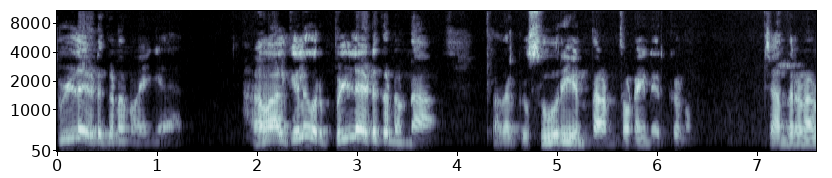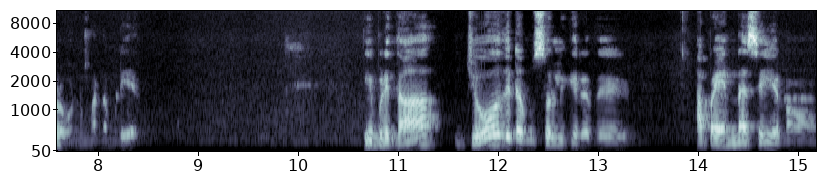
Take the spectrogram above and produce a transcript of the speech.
பிள்ளை எடுக்கணும்னு வைங்க. அக வாழ்க்கையில ஒரு பிள்ளை எடுக்கணும்னா அதற்கு சூரியன் தான் துணை நிற்கணும். சந்திரனால் ஒன்றும் பண்ண முடியாது. இப்படித்தான் ஜோதிடம் சொல்கிறது. அப்ப என்ன செய்யணும்?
